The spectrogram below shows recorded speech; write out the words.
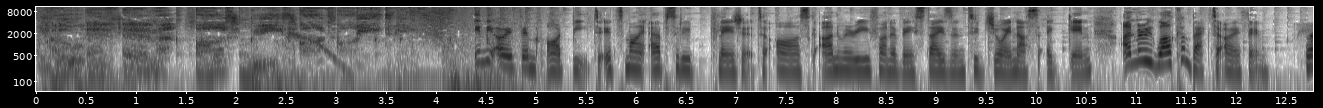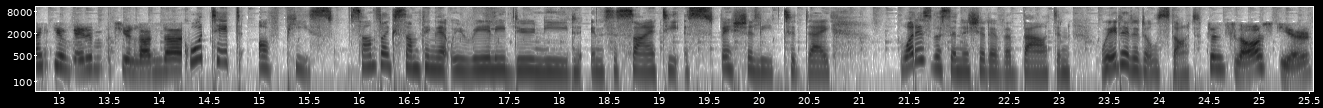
OFM Art Beat. Art Beat. In the OFM Art Beat, it's my absolute pleasure to ask Anne Marie van der Westhuizen to join us again. Anne Marie, welcome back to OFM. Thank you very much, Yolanda. Quartet of Peace sounds like something that we really do need in society, especially today. What is this initiative about and where did it all start? Since last year,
